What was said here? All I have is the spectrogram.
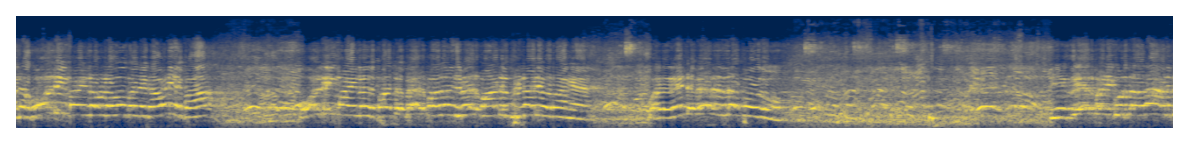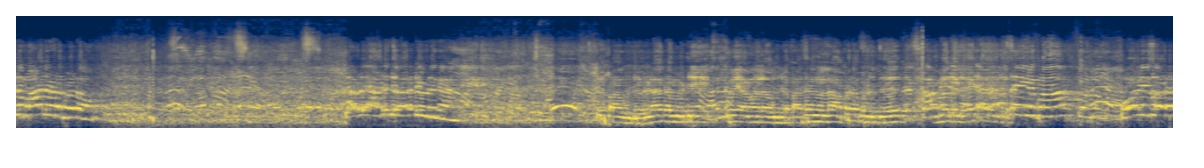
அந்த ஹோல்டிங் பாயிண்ட்ல உள்ளவங்க கொஞ்சம் கவனியப்பா. ஹோல்டிங் பாயிண்ட்ல பத்து பேர் பதினஞ்சு பேர் மாடு பின்னாடி வர்றாங்க. ஒரு ரெண்டு பேர் இருந்தா போதும். நீங்க கிளியர் பண்ணி கொடுத்தாதான் அடுத்து மாடு விடப்படும் அப்படியே அடுத்து விரட்டி விடுங்க. இப்ப கொஞ்சம் விழா கமிட்டி போய் அவங்கள கொஞ்சம் பசங்க எல்லாம் அப்புறப்படுத்து அமைதி லேட் ஆகுது செய்யுங்கப்பா. போலீஸோட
